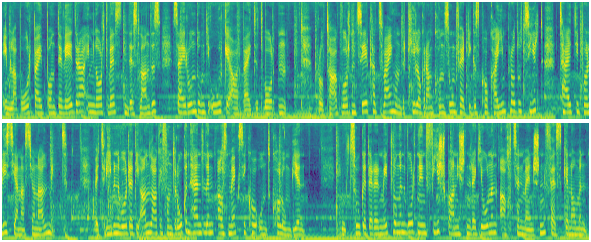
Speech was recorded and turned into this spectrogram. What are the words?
Im Labor bei Pontevedra im Nordwesten des Landes sei rund um die Uhr gearbeitet worden. Pro Tag wurden ca. 200 Kilogramm konsumfertiges Kokain produziert, teilt die Policia Nacional mit. Betrieben wurde die Anlage von Drogenhändlern aus Mexiko und Kolumbien. Im Zuge der Ermittlungen wurden in vier spanischen Regionen 18 Menschen festgenommen.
